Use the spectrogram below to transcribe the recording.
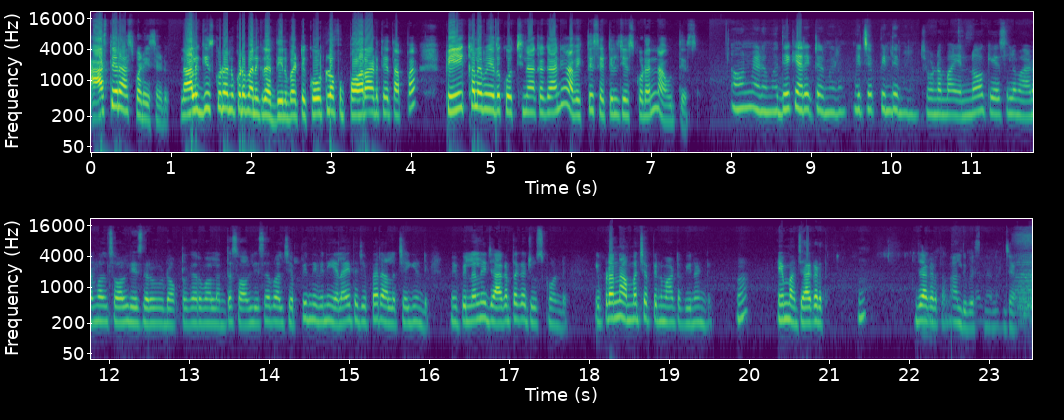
ఆస్తే రాసి పడేశాడు. నాలుగు గీసుకోవడానికి కూడా మనకి దీన్ని బట్టి కోర్టులో పోరాడితే తప్ప పీకల మీదకి వచ్చినాక గానీ ఆ వ్యక్తి సెటిల్ చేసుకోవడానికి నా ఉద్దేశం. అవును మేడం అదే క్యారెక్టర్ మేడం. మీరు చెప్పిందే మేడం. చూడమ్మా ఎన్నో కేసులు మేడం వాళ్ళు సాల్వ్ చేశారు. డాక్టర్ గారు వాళ్ళంతా సాల్వ్ చేశారు. వాళ్ళు చెప్పింది విని ఎలా అయితే చెప్పారో అలా చెయ్యండి. మీ పిల్లల్ని జాగ్రత్తగా చూసుకోండి. ఇప్పుడన్నా అమ్మ చెప్పిన మాట వినండి? ఏమ్మా జాగ్రత్త? జాగ్రత్త. ఆల్ ది బెస్ట్ నాన్న. జాగ్రత్త.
